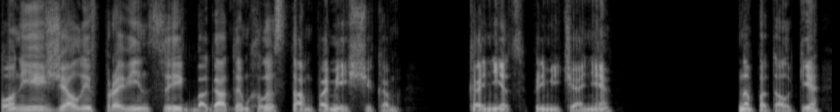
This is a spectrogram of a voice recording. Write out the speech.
Он езжал и в провинции к богатым хлыстам-помещикам. Конец примечания. На потолке –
